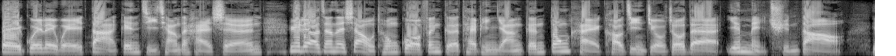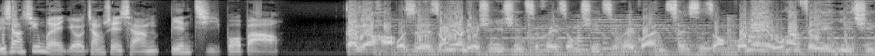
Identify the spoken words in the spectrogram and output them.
被归类为大跟极强的海神，预料将在下午通过分隔太平洋跟东海靠近九州的奄美群岛。以上新闻由张顺祥编辑播报。大家好，我是中央流行疫情指挥中心指挥官陈时中。国内武汉肺炎疫情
